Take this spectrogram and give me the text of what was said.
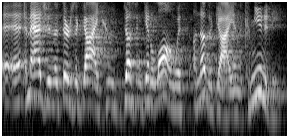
imagine that there's a guy who doesn't get along with another guy in the community.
